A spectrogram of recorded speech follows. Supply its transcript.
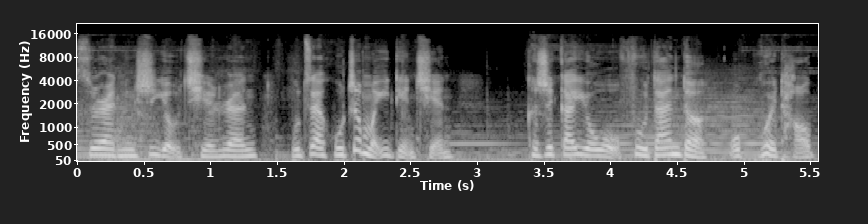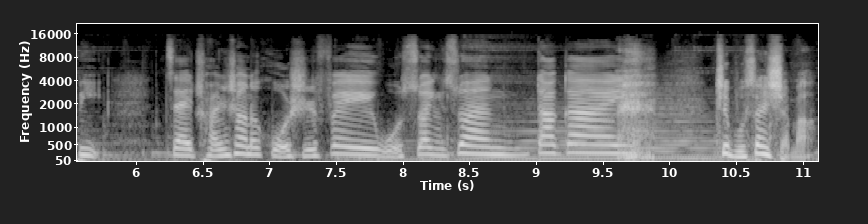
虽然您是有钱人，不在乎这么一点钱，可是该由我负担的，我不会逃避。”在船上的伙食费，我算一算，大概 这不算什么，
